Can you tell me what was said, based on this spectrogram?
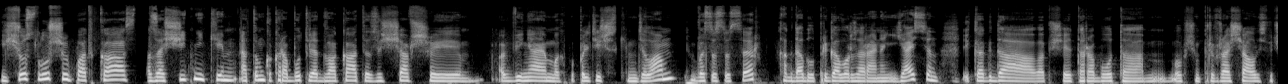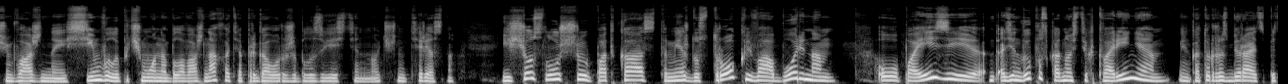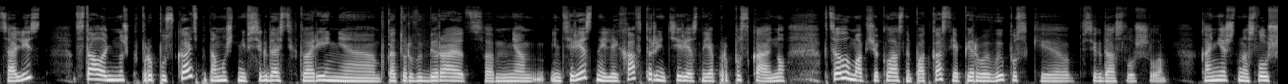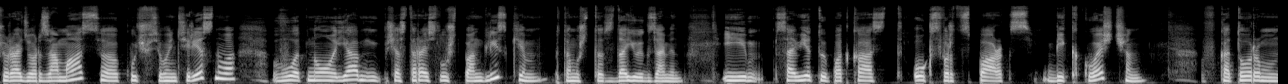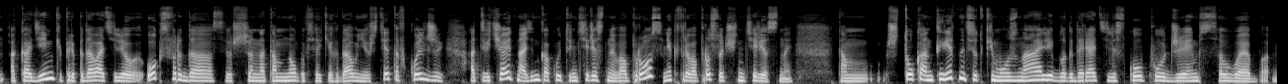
Еще слушаю подкаст «Защитники» о том, как работали адвокаты, защищавшие обвиняемых по политическим делам в СССР, когда был приговор заранее ясен, и когда вообще эта работа, в общем, превращалась в очень важный символ, и почему она была важна, хотя приговор уже был известен. Очень интересно. Еще слушаю подкаст «Между строк» Льва Аборина о поэзии. Один выпуск, одно стихотворение, которое разбирает специалист. Стала немножко пропускать, потому что не всегда стихотворения, которые выбираются, меня интересны или их автор интересны, я пропускаю. Но в целом вообще классный подкаст. Я первые выпуски всегда слушала. Конечно, слушаю радио Арзамас, куча всего интересного. Вот, но я сейчас стараюсь слушать по-английски, потому что сдаю экзамен. И советую подкаст Oxford Sparks Big Question – в котором академики, преподаватели Оксфорда, совершенно там много всяких да, университетов, колледжей, отвечают на один какой-то интересный вопрос. Некоторые вопросы очень интересные. Там, что конкретно все-таки мы узнали благодаря телескопу Джеймса Уэбба?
